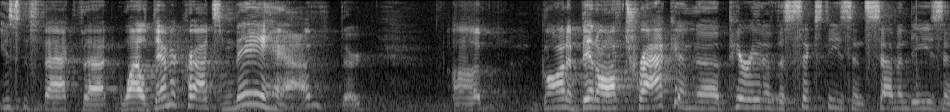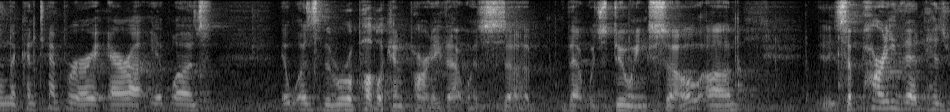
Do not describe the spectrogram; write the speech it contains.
is the fact that while Democrats may have uh, gone a bit off track in the period of the 60s and 70s and the contemporary era, it was, it was the Republican Party that was, uh, that was doing so. Um, it's a party that has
